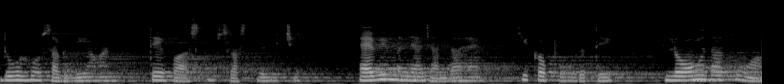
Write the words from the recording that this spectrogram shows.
ਦੂਰ ਹੋ ਸਕਦੀਆਂ ਹਨ ਅਤੇ ਵਾਸਤੂ ਸ਼ਾਸਤਰ ਵਿੱਚ ਇਹ ਵੀ ਮੰਨਿਆ ਜਾਂਦਾ ਹੈ ਕਿ ਕਪੂਰ ਅਤੇ ਲੌਂਗ ਦਾ ਧੂੰਆਂ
